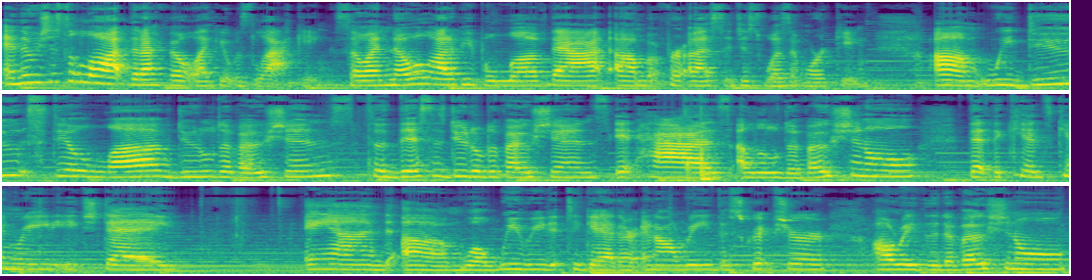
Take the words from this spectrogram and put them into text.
And there was just a lot that I felt like it was lacking. So I know a lot of people love that, um, but for us, it just wasn't working. Um, we do still love Doodle Devotions. So this is Doodle Devotions. It has a little devotional that the kids can read each day. And um, well, we read it together, and I'll read the scripture, I'll read the devotional,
